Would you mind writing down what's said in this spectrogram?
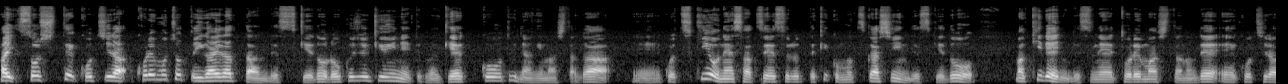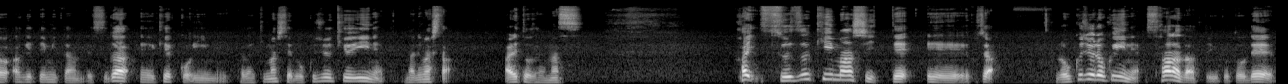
はい。そしてこちら。これもちょっと意外だったんですけど、69いいねってことは月光というふうにあげましたが、えー、これ月をね、撮影するって結構難しいんですけど、まあ、綺麗にですね、撮れましたので、えー、こちらを上げてみたんですが、えー、結構いいねいただきまして、69いいねとなりました。ありがとうございます。はい、続きまして、えー、こちら、66いいね、サラダということで、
